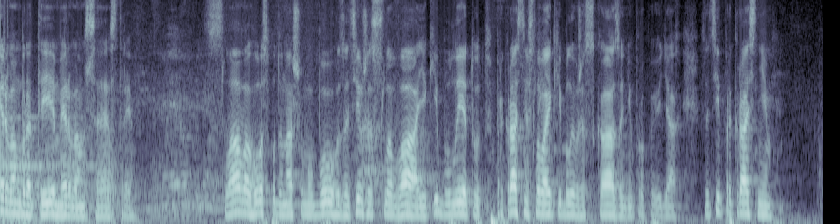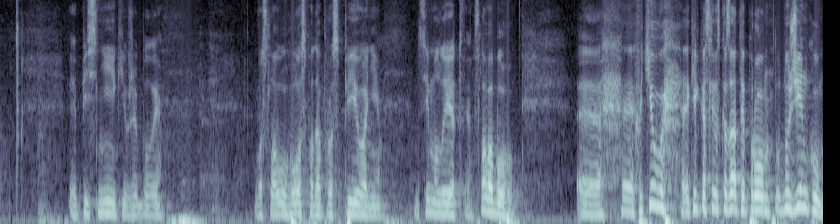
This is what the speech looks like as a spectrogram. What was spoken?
Мир вам, брати, мир вам, сестри. Слава Господу нашому Богу за ці вже слова, які були тут, прекрасні слова, які були вже сказані в проповідях, за ці прекрасні е, пісні, які вже були во славу Господа проспівані, ці молитви. Слава Богу. Е, е, Хотів кілька слів сказати про одну жінку,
